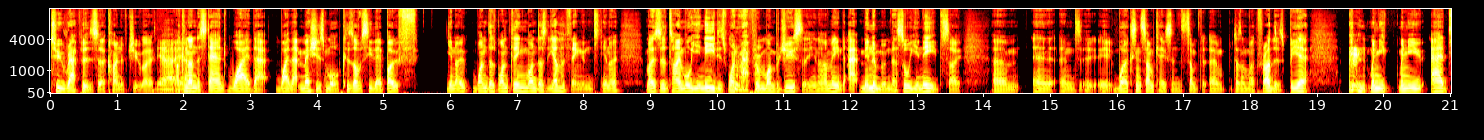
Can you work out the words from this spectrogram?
two rappers uh, kind of duo. Yeah, I can understand why that why that meshes more because obviously they're both, you know, one does one thing, one does the other thing, and you know, most of the time all you need is one rapper and one producer. You know, what I mean, at minimum, that's all you need. So. Um, and and it it works in some cases and some um, doesn't work for others. But yeah, when you when you add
